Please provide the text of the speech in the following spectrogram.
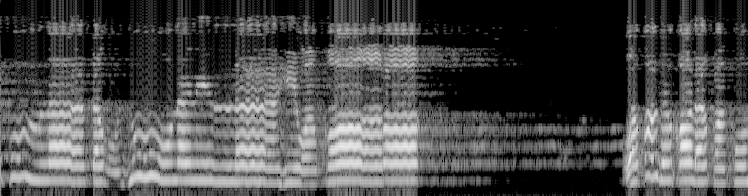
لكم لا ترجون لله وقارا وقد خلقكم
